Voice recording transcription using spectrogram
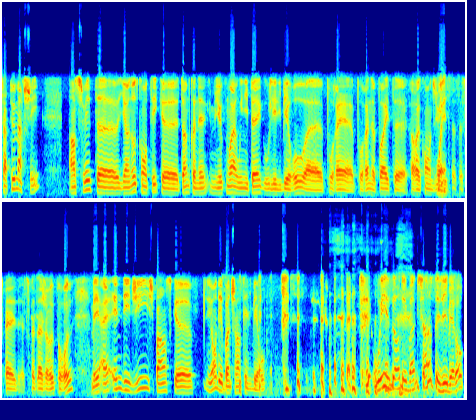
ça peut marcher. Ensuite, euh, il y a un autre comté que Tom connaît mieux que moi à Winnipeg où les libéraux euh, pourraient pourraient ne pas être euh, reconduits. Ça, ça serait, ça serait dangereux pour eux. Mais à NDG, je pense que ils ont des bonnes chances, les libéraux. oui, ils ont des bonnes chances, les libéraux,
